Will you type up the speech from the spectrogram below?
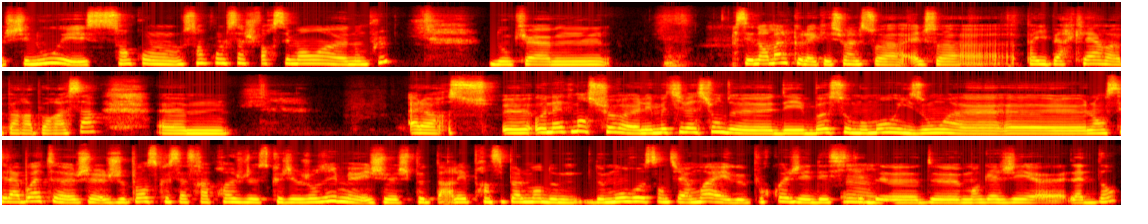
chez nous et sans qu'on sans qu'on le sache forcément non plus. Donc c'est normal que la question elle soit elle soit pas hyper claire par rapport à ça. Alors euh, honnêtement sur euh, les motivations de, des boss au moment où ils ont euh, lancé la boîte, je, pense que ça se rapproche de ce que j'ai aujourd'hui, mais je, peux te parler principalement de, mon ressenti à moi et de pourquoi j'ai décidé mm. de, m'engager là-dedans.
